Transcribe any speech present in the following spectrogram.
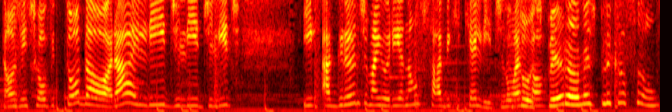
Então a gente ouve toda hora, ah, lead, lead, lead. E a grande maioria não sabe o que é lead. Não Eu tô é só... esperando a explicação.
